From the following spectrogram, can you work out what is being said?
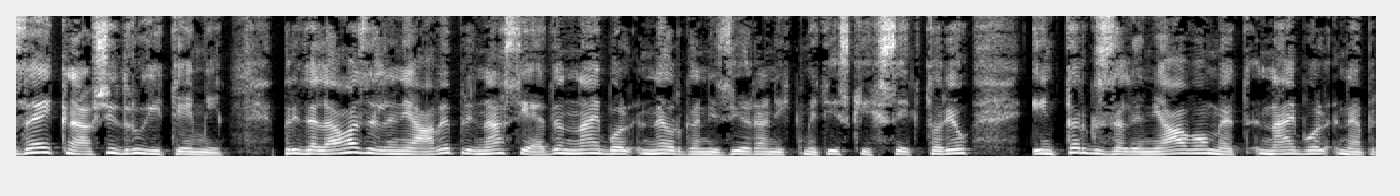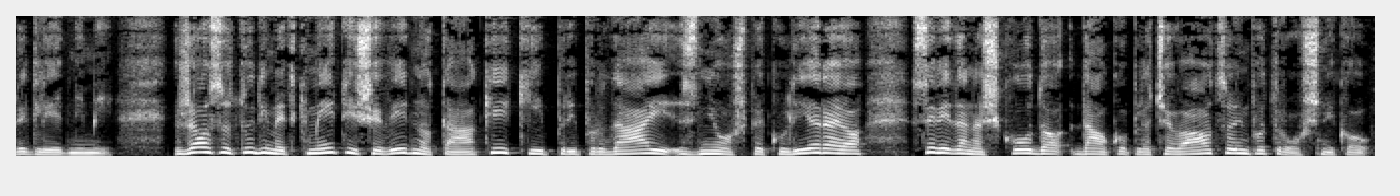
Zdaj k naši drugi temi. Pridelava zelenjave pri nas je eden najbolj neorganiziranih kmetijskih sektorjev in trg z zelenjavo med najbolj nepreglednimi. Žal so tudi med kmeti še vedno taki, ki pri prodaji z njo špekulirajo, seveda na škodo davkoplačevalcev in potrošnikov.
